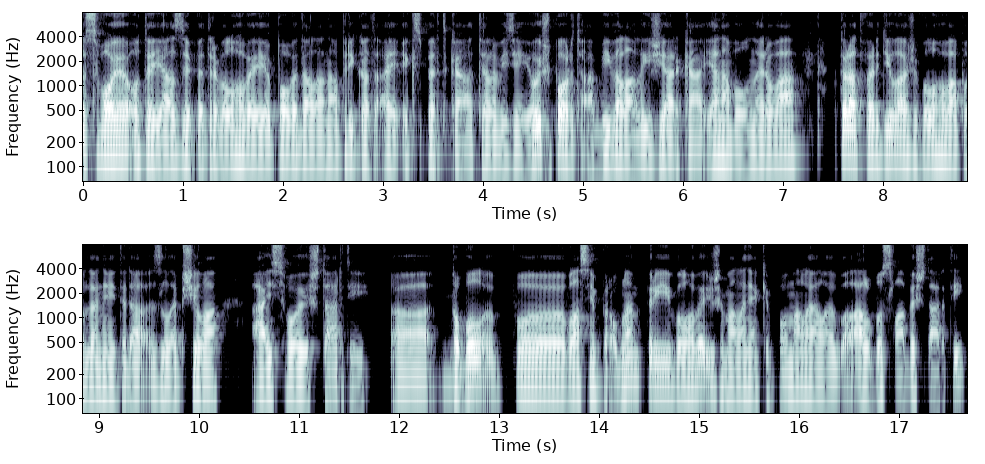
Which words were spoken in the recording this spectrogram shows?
Svoje o tej jazde Petre Volhovej povedala napríklad aj expertka televízie Jojšport a bývalá lyžiarka Jana Volnerová, ktorá tvrdila, že Volhová podľa nej teda zlepšila aj svoje štarty. to bol vlastne problém pri Volhovej, že mala nejaké pomalé alebo slabé štarty?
